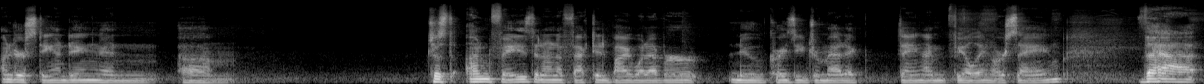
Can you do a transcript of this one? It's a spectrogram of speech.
understanding and um, just unfazed and unaffected by whatever new crazy dramatic thing I'm feeling or saying that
